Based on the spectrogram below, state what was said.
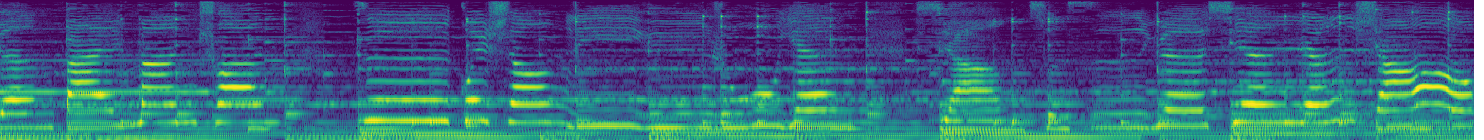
山原白满川，子规声里雨如烟。乡村四月闲人少，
